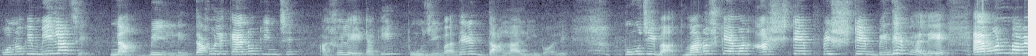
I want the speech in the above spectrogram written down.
কোনো কি মিল আছে? না, মিল নেই। তাহলে কেন কিনছে? আসলে এটাকেই পুঁজিবাদের দালালি বলে। পুঁজিবাদ, মানুষকে এমন আষ্টে পৃষ্ঠে বেঁধে ফেলে, এমনভাবে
